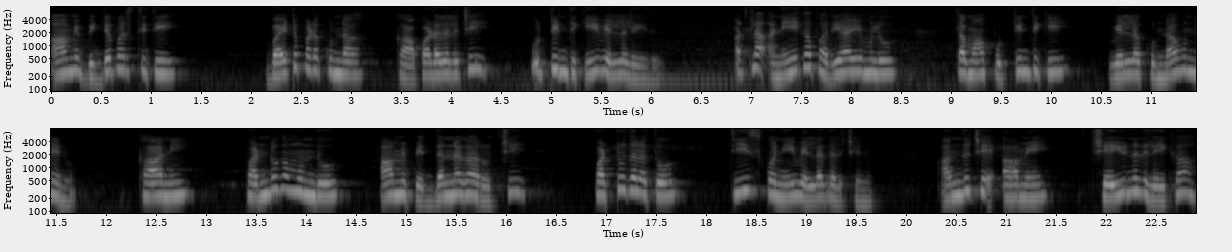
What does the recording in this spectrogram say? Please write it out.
ఆమె బిడ్డ పరిస్థితి బయటపడకుండా కాపాడదలిచి పుట్టింటికి వెళ్ళలేదు. అట్లా అనేక పర్యాయములు తమ పుట్టింటికి వెళ్ళకుండా ఉండెను. కానీ పండుగ ముందు ఆమె పెద్దన్నగారు వచ్చి పట్టుదలతో తీసుకొని వెళ్ళదలిచెను. అందుచే ఆమె చేయునది లేక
